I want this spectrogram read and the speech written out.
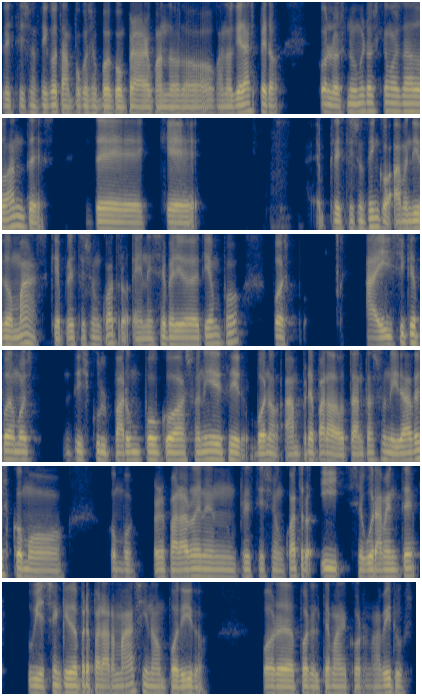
PlayStation 5 tampoco se puede comprar cuando, lo, cuando quieras, pero con los números que hemos dado antes de que eh, PlayStation 5 ha vendido más que PlayStation 4 en ese periodo de tiempo, pues ahí sí que podemos disculpar un poco a Sony y decir, bueno, han preparado tantas unidades como, como prepararon en PlayStation 4 y seguramente hubiesen querido preparar más y no han podido por, eh, por el tema del coronavirus.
